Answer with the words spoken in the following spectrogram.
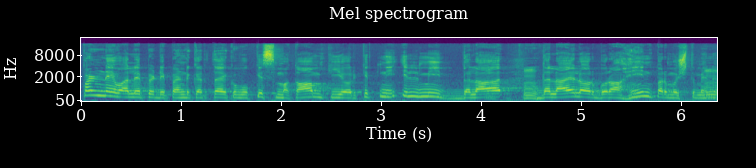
پڑھنے والے پہ ڈیپینڈ کرتا ہے کہ وہ کس مقام کی اور کتنی علمی دلائل اور براہین پر مشتمل ہے۔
